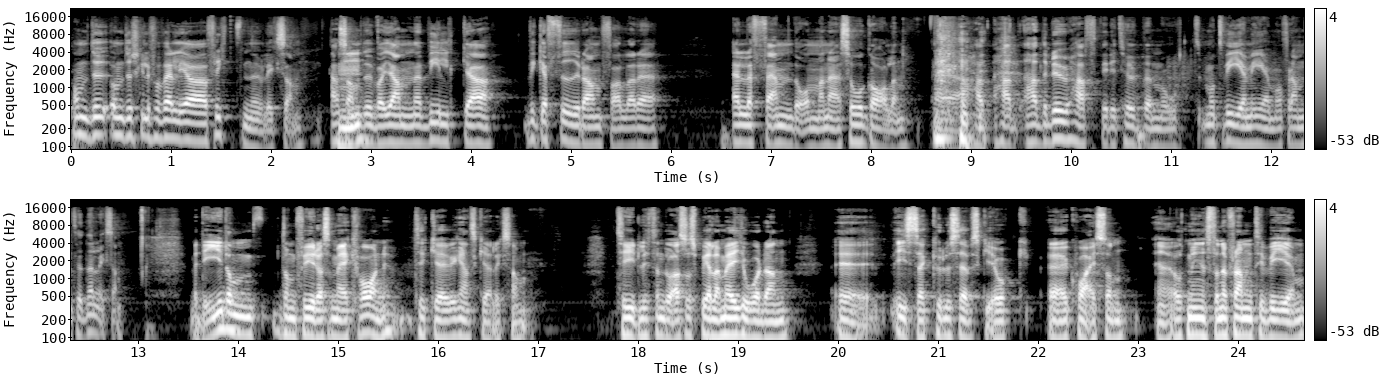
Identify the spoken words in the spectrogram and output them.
om du, om du skulle få välja fritt nu liksom, alltså mm. om du var Janne, vilka, vilka fyra anfallare, eller fem då om man är så galen, eh, hade, hade, du haft i ditt huvud mot, mot VM, EM och framtiden liksom? Men det är ju de, de fyra som är kvar nu, tycker jag är ganska liksom tydligt ändå. Alltså spela med Jordan, eh, Isak Kulusevski och eh, Quaison, eh, åtminstone fram till VM.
